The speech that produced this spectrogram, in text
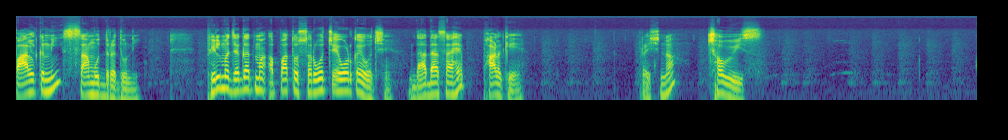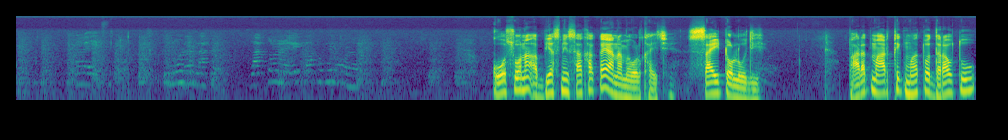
પાલ્કની સામુદ્રધુની. ફિલ્મ જગતમાં અપાતો સર્વોચ્ચ એવોર્ડ કયો છે? દાદા સાહેબ ફાળકે. પ્રશ્ન છવ્વીસ. કોષોના અભ્યાસની શાખા કયા નામે ઓળખાય છે? સાયટોલોજી. ભારતમાં આર્થિક મહત્ત્વ ધરાવતું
